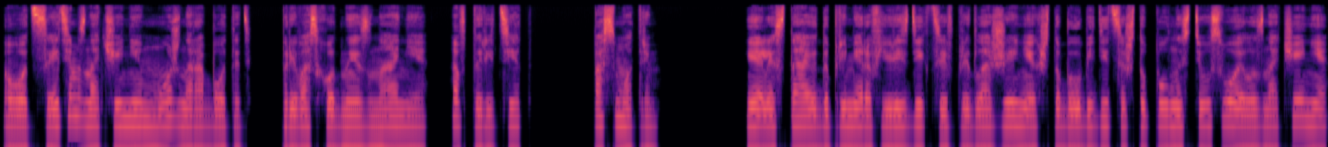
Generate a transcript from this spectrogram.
Вот с этим значением можно работать. Превосходные знания, авторитет. Посмотрим. Я листаю до примеров юрисдикции в предложениях, чтобы убедиться, что полностью усвоила значение,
